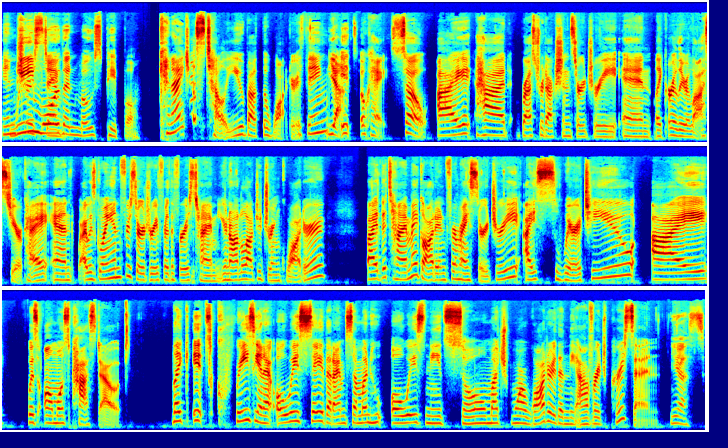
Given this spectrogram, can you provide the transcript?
We more than most people. Can I just tell you about the water thing? Yeah. It's okay. So I had breast reduction surgery in like earlier last year. Okay. And I was going in for surgery for the first time. You're not allowed to drink water. By the time I got in for my surgery, I swear to you, I was almost passed out. Like it's crazy. And I always say that I'm someone who always needs so much more water than the average person. Yes.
